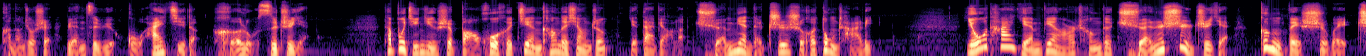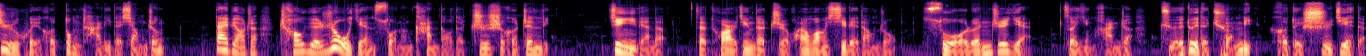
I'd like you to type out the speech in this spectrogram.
可能就是源自于古埃及的荷鲁斯之眼，它不仅仅是保护和健康的象征，也代表了全面的知识和洞察力。由它演变而成的权势之眼，更被视为智慧和洞察力的象征，代表着超越肉眼所能看到的知识和真理。近一点的，在托尔金的《指环王》系列当中，索伦之眼则隐含着绝对的权力和对世界的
